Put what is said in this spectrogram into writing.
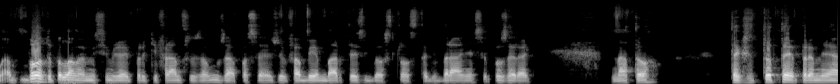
a bolo to podľa mňa, myslím, že aj proti Francúzom v zápase, že Fabien Barthez by ostal stať v bráne sa pozerať na to. Takže toto je pre mňa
